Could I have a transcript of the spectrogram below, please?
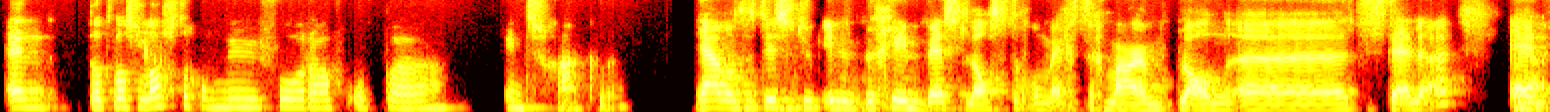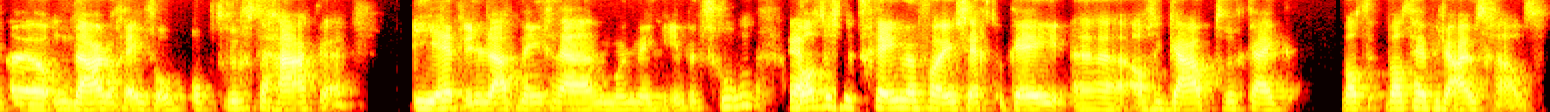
En dat was lastig om nu vooraf op uh, in te schakelen. Ja, want het is natuurlijk in het begin best lastig om echt zeg maar, een plan uh, te stellen. En uh, om daar nog even op, op terug te haken je hebt inderdaad meegedaan aan de Money Making Impact School. Wat is hetgeen waarvan je zegt, oké, uh, als ik daarop terugkijk, wat, wat heb je eruit gehaald?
